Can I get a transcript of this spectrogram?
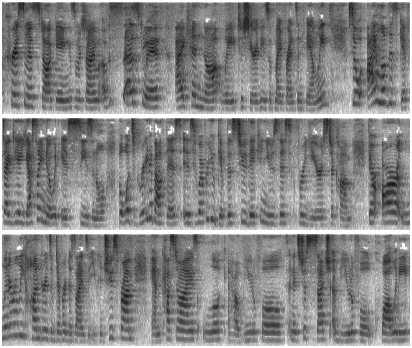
Christmas stockings, which I'm obsessed with. I cannot wait to share these with my friends and family. So I love this gift idea. Yes, I know it is seasonal, but what's great about this is whoever you give this to, they can use this for years to come. There are literally hundreds of different designs that you can choose from and customize. Look at how beautiful. And it's just such a beautiful quality.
